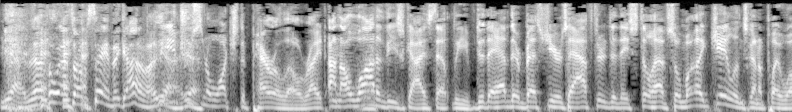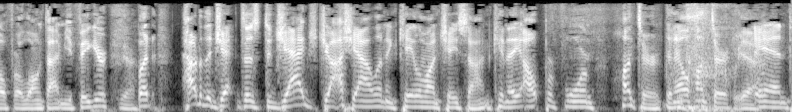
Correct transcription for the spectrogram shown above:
Yeah, that's what I'm saying. They got him. Be Yeah, interesting yeah. to watch the parallel, right? On a lot of these guys that leave, do they have their best years after? Do they still have so much? Like Jalen's going to play well for a long time, you figure. Yeah. But how do the does the Jags, Josh Allen and K'Lavon Chaisson, can they outperform Hunter, Danielle Hunter, Yeah. and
